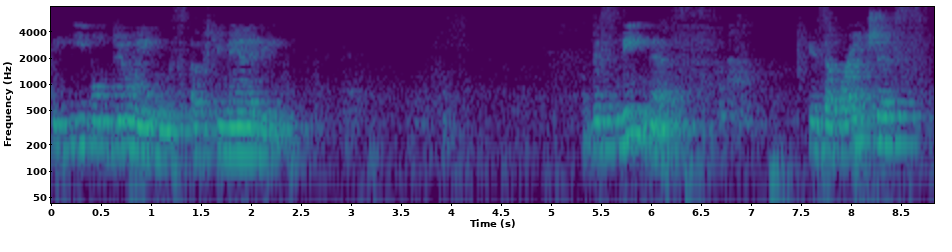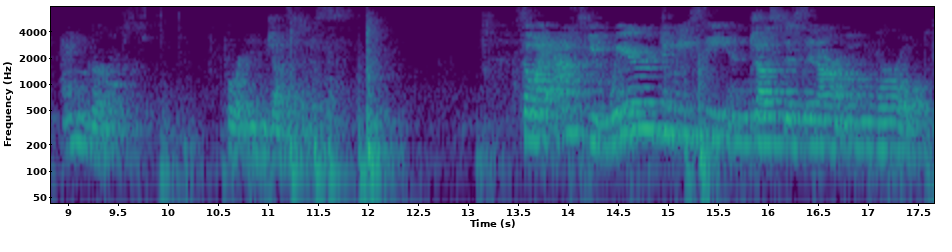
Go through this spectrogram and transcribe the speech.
the evil doings of humanity. This meekness is a righteous anger for injustice. So I ask you, where do we see injustice in our own world,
